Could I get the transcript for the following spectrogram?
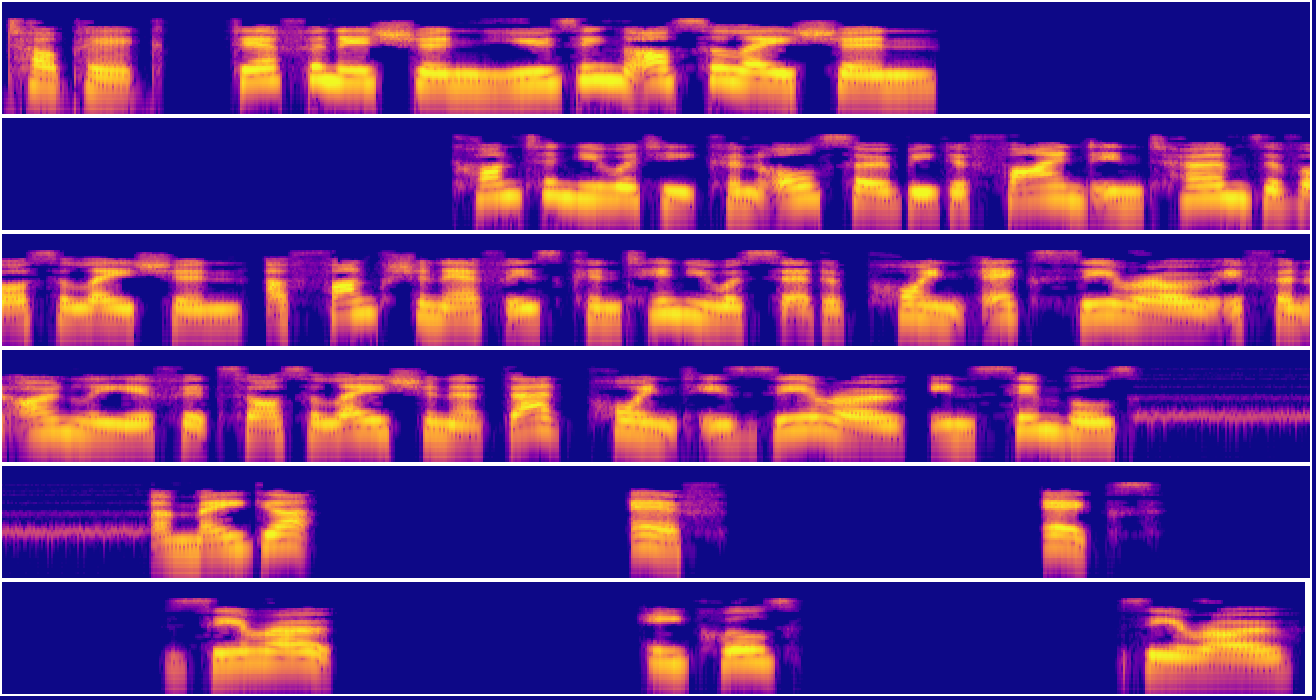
topic definition using oscillation Continuity can also be defined in terms of oscillation. A function f is continuous at a point x0 if and only if its oscillation at that point is zero. In symbols, omega f x 0 equals 0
